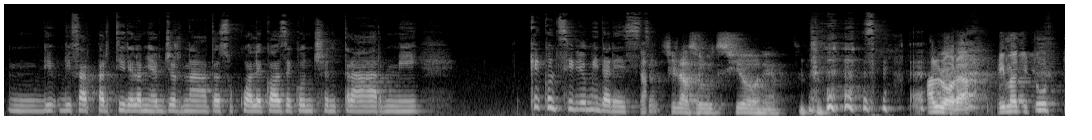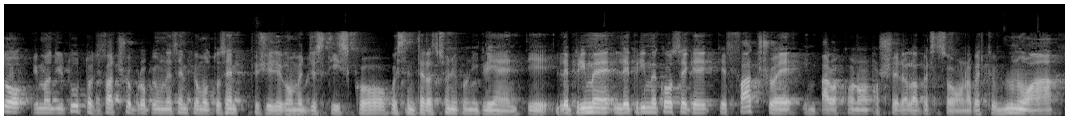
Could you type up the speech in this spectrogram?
di, di far partire la mia giornata, su quale cose concentrarmi? Che consiglio mi daresti? Dacci la soluzione. allora, prima di, tutto, prima di, tutto, ti faccio proprio un esempio molto semplice di come gestisco queste interazioni con i clienti. Le prime, le prime cose che, che, faccio è imparo a conoscere la persona, perché ognuno ha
